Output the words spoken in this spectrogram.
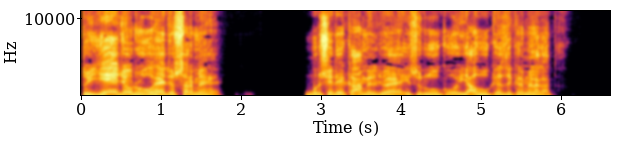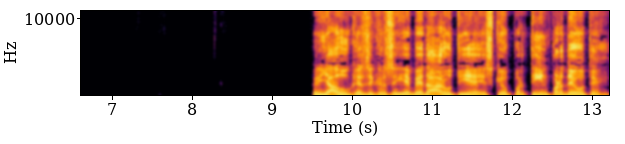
تو یہ جو روح ہے جو سر میں ہے، مرشد کامل جو ہے، اس روح کو یاہو کے ذکر میں لگاتا۔ پھر یاہو کے ذکر سے یہ بیدار ہوتی ہے، اس کے اوپر تین پردے ہوتے ہیں۔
